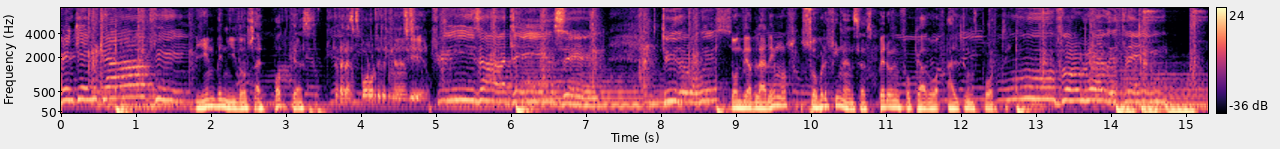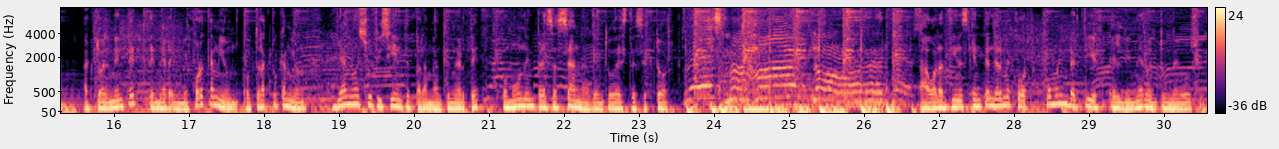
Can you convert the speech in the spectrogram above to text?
drinking coffee. Bienvenidos al podcast Transporte Financiero. Donde hablaremos sobre finanzas pero enfocado al transporte. Actualmente, tener el mejor camión o tracto camión ya no es suficiente para mantenerte como una empresa sana dentro de este sector. Ahora tienes que entender mejor cómo invertir el dinero en tu negocio.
